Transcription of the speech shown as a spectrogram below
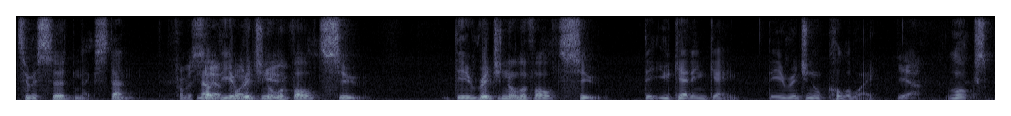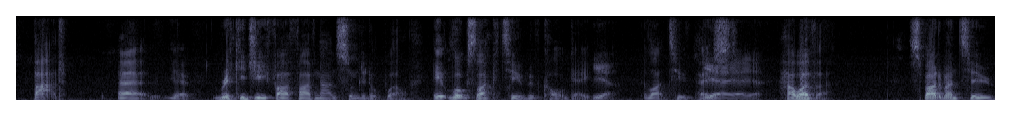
To a certain extent. From a Now certain the point original of view, evolved suit, the original evolved suit that you get in game, the original colorway, yeah, looks bad. Uh, yeah, Ricky G five five nine summed it up well. It looks like a tube of Colgate, yeah, like toothpaste. yeah, yeah, yeah. However, Spider-Man Two,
